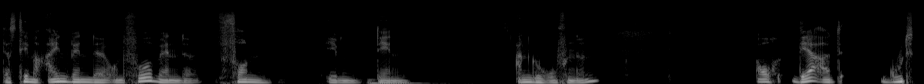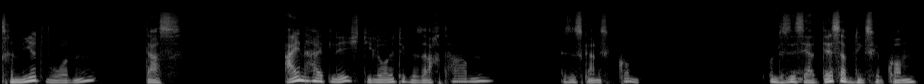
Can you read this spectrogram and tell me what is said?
das Thema Einwände und Vorwände von eben den Angerufenen auch derart gut trainiert wurden, dass einheitlich die Leute gesagt haben, es ist gar nichts gekommen. Und es ist ja deshalb nichts gekommen,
